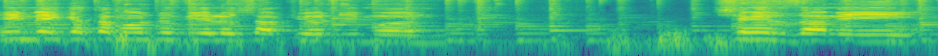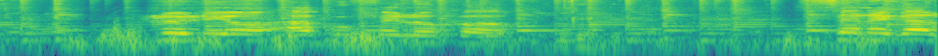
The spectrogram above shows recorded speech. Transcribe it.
immédiatement devient le champion du monde. Chers amis, le lion a bouffé le corps. Sénégal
